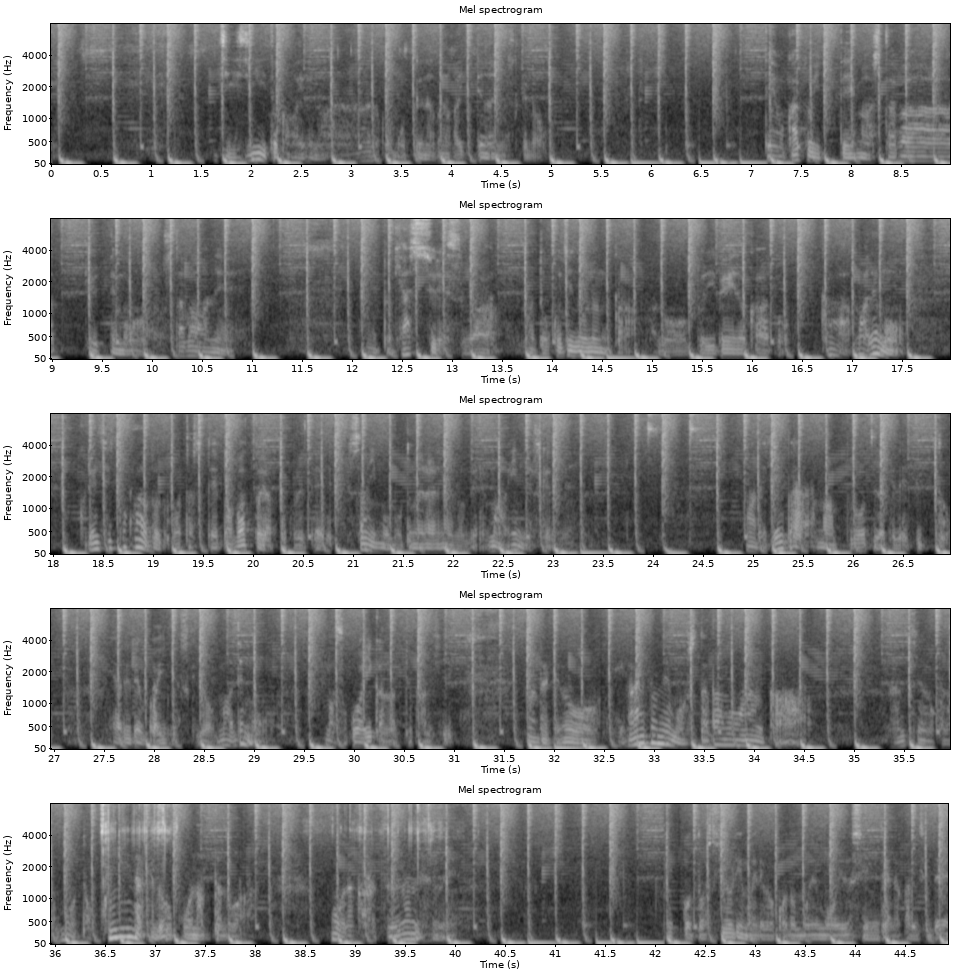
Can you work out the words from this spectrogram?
ジジイとかがいるなとか思ってなかなか行ってないんですけど。でもかといってまあスタバって言ってもスタバはねえっとキャッシュレスは、まあ、独自のなんかあのプリペイドカードかまあでもクレジットカードで渡してババッとやってくれてサインも求められないのでまあいいんですけどね。まあできればまあアプローチだけでピッとやれればいいんですけどまあでもまあそこはいいかなっていう感じなんだけど意外とねもうスタバもなんかなんていうのかなもう得意だけどこうなったのはもうなんか普通なんですよね。構年寄りもいれば子供もいしみたいな感じで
